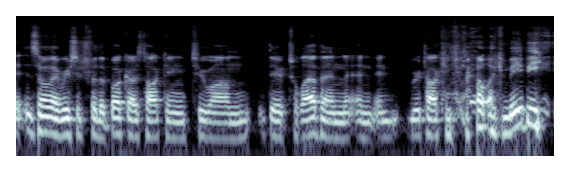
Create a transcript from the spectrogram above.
in some of my research for the book, I was talking to um, Dave Treleaven, and, and we were talking about like maybe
